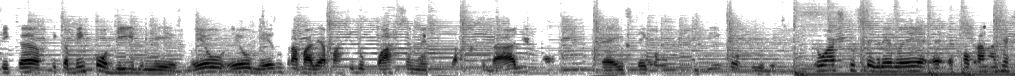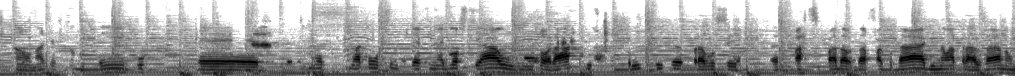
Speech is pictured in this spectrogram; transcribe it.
fica, fica bem corrido mesmo. Eu, eu mesmo trabalhei a partir do quarto semestre da faculdade é, e como bem corrido. Eu acho que o segredo é, é, é focar na gestão, na gestão do tempo, é, lá com o CENTEF negociar os, os horários para você é, participar da, da, faculdade, não atrasar, não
